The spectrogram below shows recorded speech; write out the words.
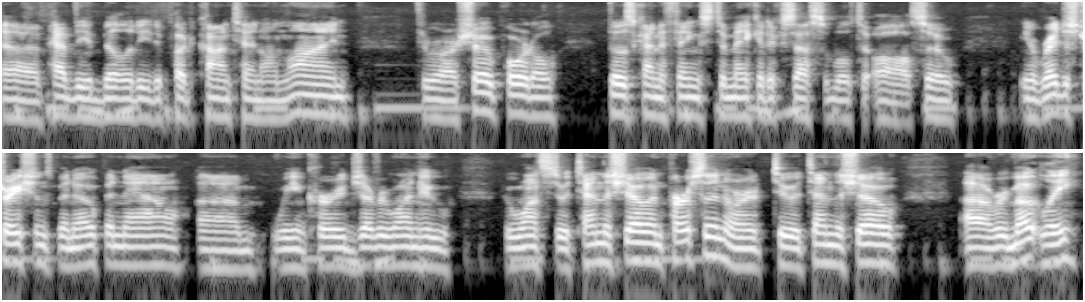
uh, have the ability to put content online through our show portal those kind of things to make it accessible to all. So you know registration's been open now. Um, we encourage everyone who who wants to attend the show in person or to attend the show uh, remotely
